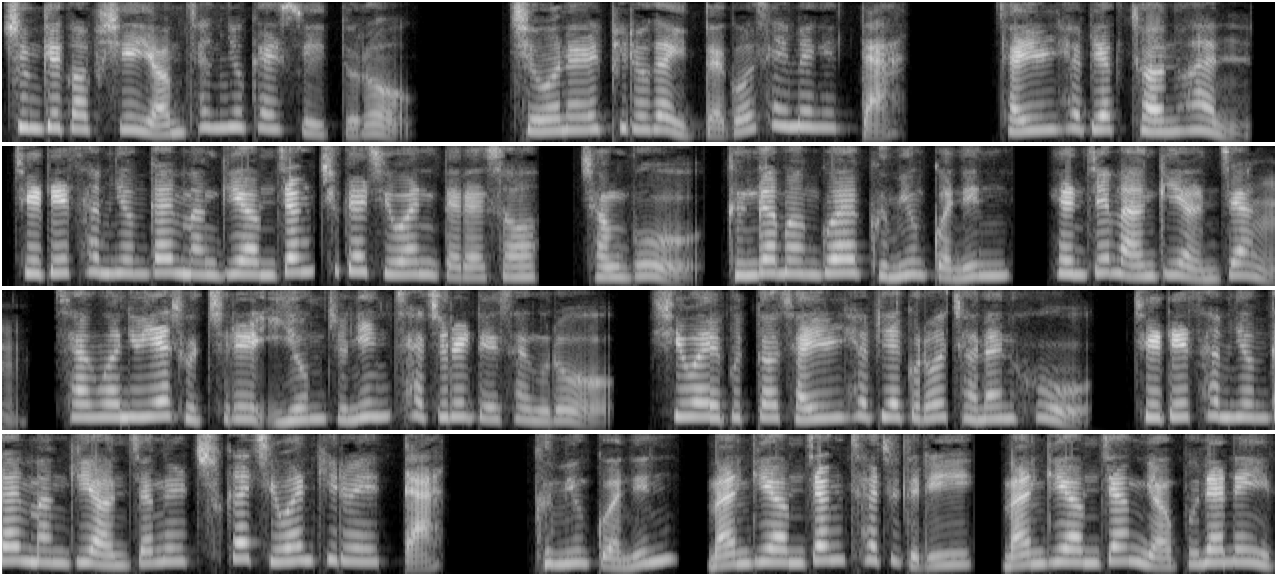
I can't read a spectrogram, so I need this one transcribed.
충격 없이 염착륙할 수 있도록 지원할 필요가 있다고 설명했다. 자율협약 전환, 최대 3년간 만기 연장 추가 지원 따라서 정부, 금감원과 금융권은 현재 만기 연장, 상환유예 조치를 이용 중인 차주를 대상으로 10월부터 자율협약으로 전환 후 최대 3년간 만기 연장을 추가 지원키로 했다. 금융권은 만기 연장 차주들이 만기 연장 여부난의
